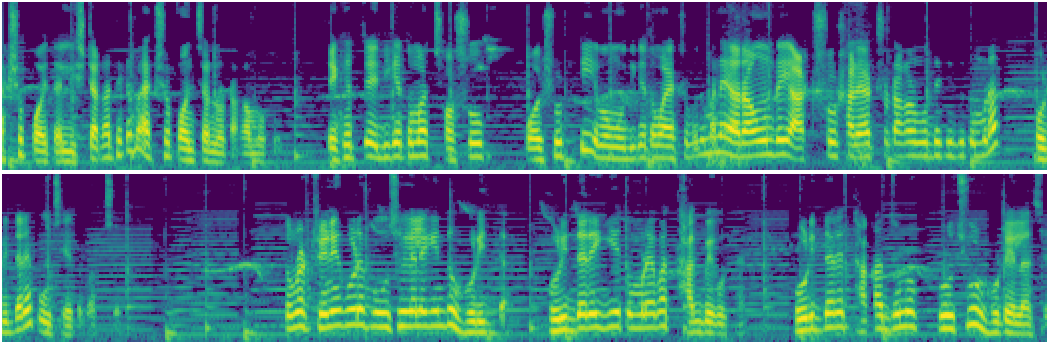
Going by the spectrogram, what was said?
একশো পঁয়তাল্লিশ টাকা থেকে বা একশো পঞ্চান্ন টাকা মতো। এক্ষেত্রে এদিকে তোমার ছশো পঁয়ষট্টি এবং ওদিকে তোমার একশো মানে অ্যারাউন্ড এই আটশো, সাড়ে আটশো টাকার মধ্যে কিন্তু তোমরা হরিদ্বারে পৌঁছে যেতে পারছ। তোমরা ট্রেনে করে পৌঁছে গেলে কিন্তু হরিদ্বার, হরিদ্বারে গিয়ে তোমরা এবার থাকবে কোথায়? হরিদ্বারে থাকার জন্য প্রচুর হোটেল আছে।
